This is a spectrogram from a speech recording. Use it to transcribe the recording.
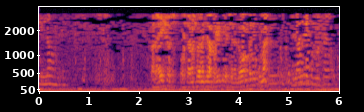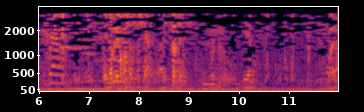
y el hombre. Para ellos, o sea, no solamente la política, sino el hombre, ¿qué más? El hombre como tal. El hombre como ser social, Aristóteles. Bien. Bueno.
